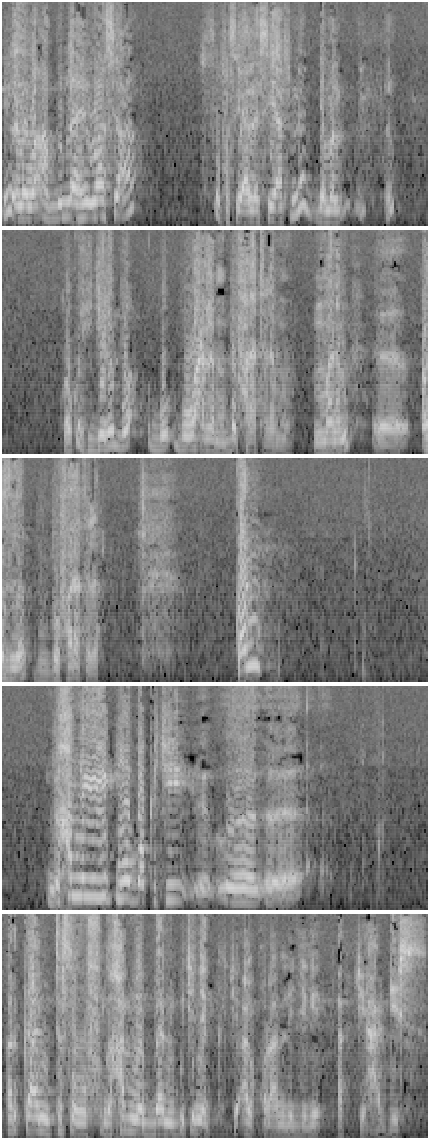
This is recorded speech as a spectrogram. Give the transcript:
ñu ne la waa abdullahi wasia su fas yàlla si yaatu na demal kooku hijra bu bu bu war la moom bu farata la moom maanaam euh, os la bu farata la kon nga xam ne yooyu yëpp moo bokk ci euh, arkaani tasawuf nga xam ne benn bu ci nekk ci alquran la jóge ak ci hadis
